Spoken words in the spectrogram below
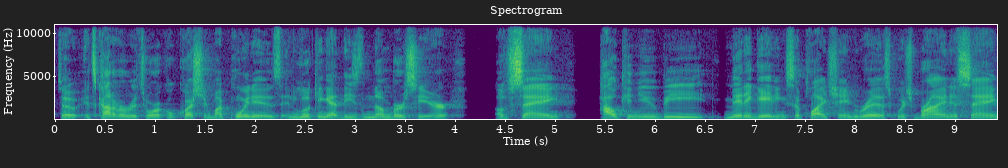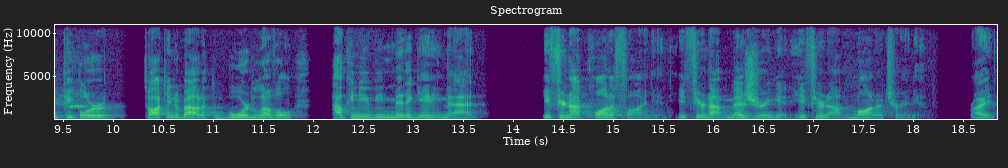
So it's kind of a rhetorical question. My point is, in looking at these numbers here of saying, how can you be mitigating supply chain risk, which Brian is saying people are talking about at the board level, how can you be mitigating that if you're not quantifying it, if you're not measuring it, if you're not monitoring it, right?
